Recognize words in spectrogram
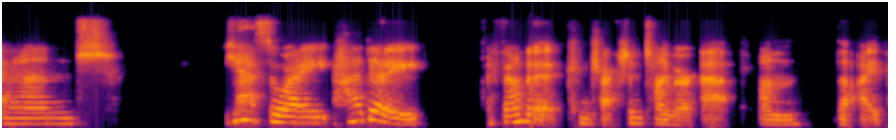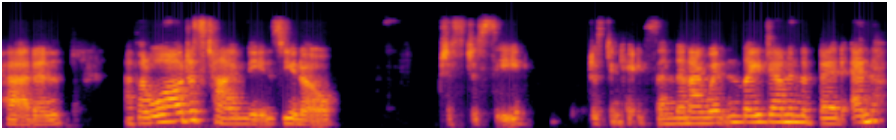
and yeah, so I had a, I found a contraction timer app on the iPad and I thought, well, I'll just time these, you know, just to see, just in case. And then I went and laid down in the bed and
